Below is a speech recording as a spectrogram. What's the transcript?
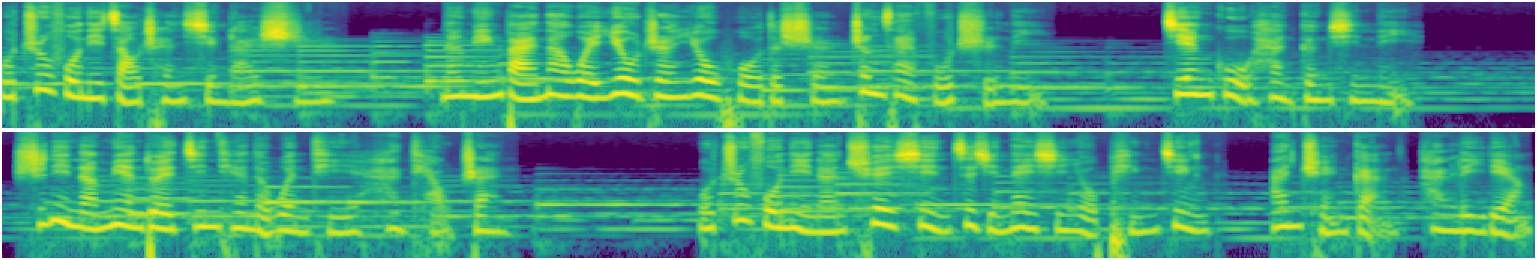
我祝福你早晨醒来时。能明白那位又真又活的神正在扶持你、坚固和更新你，使你能面对今天的问题和挑战。我祝福你能确信自己内心有平静、安全感和力量。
